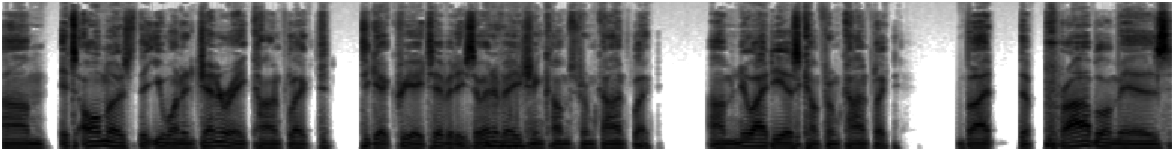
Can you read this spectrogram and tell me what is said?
um, it's almost that you want to generate conflict to get creativity. So mm-hmm. innovation mm-hmm. comes from conflict. Um, new ideas come from conflict. But the problem is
